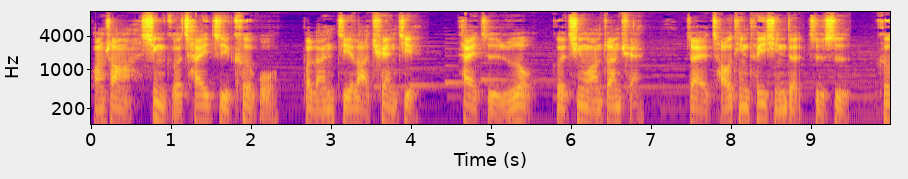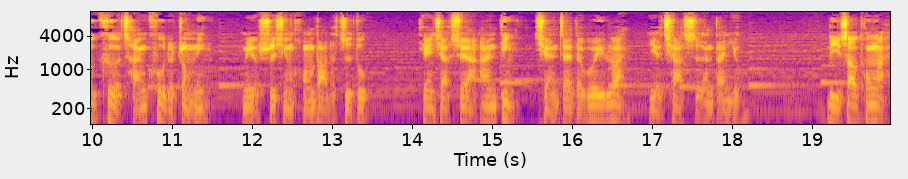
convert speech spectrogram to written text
皇上啊，性格猜忌刻薄，不能接纳劝诫。太子如肉，各亲王专权，在朝廷推行的只是。”苛刻残酷的政令，没有实行宏大的制度，天下虽然安定，潜在的危乱也恰使人担忧。李少通啊，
